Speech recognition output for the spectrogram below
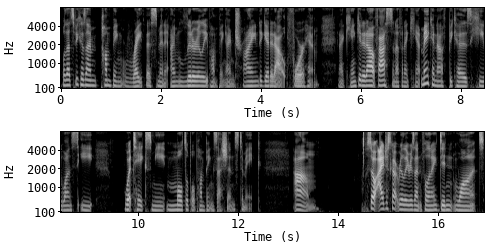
Well, that's because I'm pumping right this minute. I'm literally pumping. I'm trying to get it out for him and I can't get it out fast enough and I can't make enough because he wants to eat what takes me multiple pumping sessions to make. Um, so I just got really resentful and I didn't want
